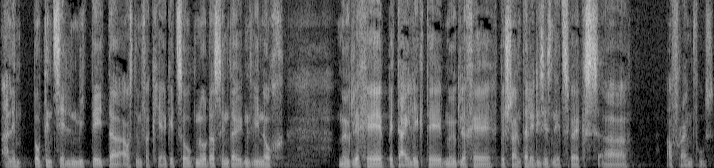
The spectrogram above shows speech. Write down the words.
alle potenziellen Mittäter aus dem Verkehr gezogen oder sind da irgendwie noch mögliche Beteiligte, mögliche Bestandteile dieses Netzwerks äh, auf freiem Fuß?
